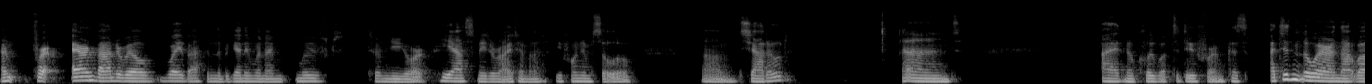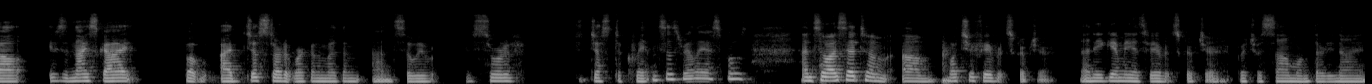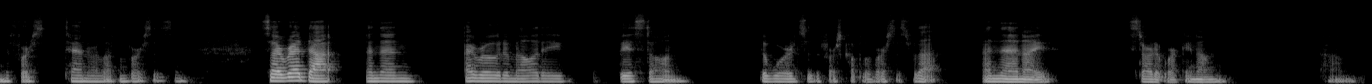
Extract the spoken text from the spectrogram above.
And for Aaron VanderWeele, way back in the beginning when I moved to New York, he asked me to write him a euphonium solo, um, Shadowed. And I had no clue what to do for him because I didn't know Aaron that well. He was a nice guy, but I just started working with him. And so we were sort of just acquaintances, really, I suppose. And so I said to him, um, What's your favorite scripture? And he gave me his favorite scripture, which was Psalm 139, the first 10 or 11 verses. And so I read that, and then I wrote a melody based on the words of the first couple of verses for that. And then I started working on um,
